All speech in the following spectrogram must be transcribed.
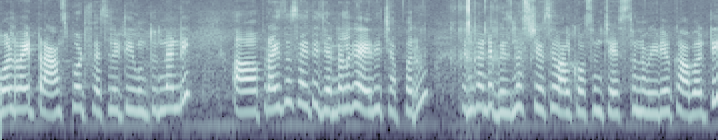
వరల్డ్ వైడ్ ట్రాన్స్పోర్ట్ ఫెసిలిటీ ఉంటుందండి uh, ప్రైజెస్ అయితే జనరల్గా ఏది చెప్పరు. ఎందుకంటే బిజినెస్ చేసే వాళ్ళ కోసం చేస్తున్న వీడియో కాబట్టి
